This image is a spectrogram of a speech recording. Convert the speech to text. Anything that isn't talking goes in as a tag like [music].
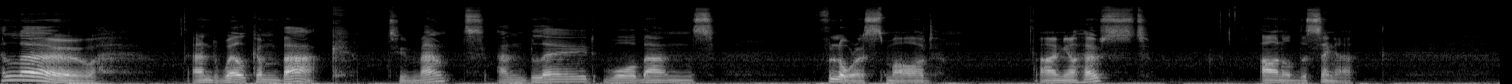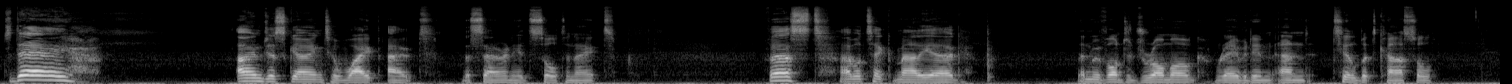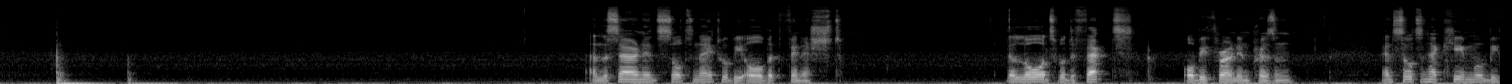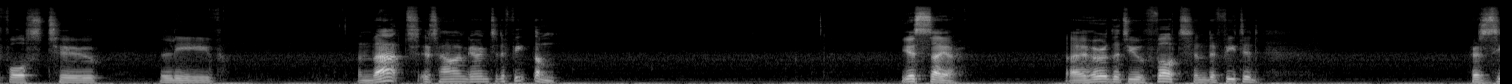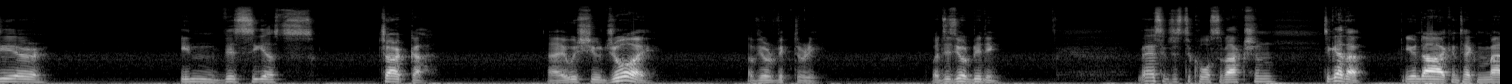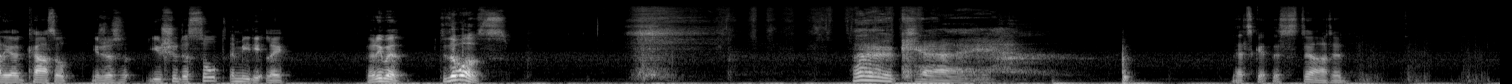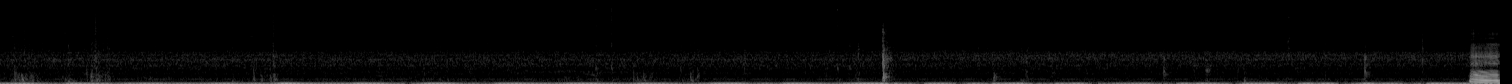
Hello, and welcome back to Mount and Blade Warband's Floris mod. I'm your host, Arnold the Singer. Today, I'm just going to wipe out the Sarranid Sultanate. First, I will take Maliag, then move on to Dramug, Ravidin, and Tilbert Castle. And the Sarranid Sultanate will be all but finished. The lords will defect or be thrown in prison, and Sultan Hakim will be forced to leave. And that is how I'm going to defeat them. Yes, sire. I heard that you fought and defeated Herzir Invicius Charka. I wish you joy of your victory. What is your bidding? May I suggest a course of action? Together, you and I can take Maliad Castle. You, just, you should assault immediately. Very well. To the walls. Okay. Let's get this started. Hmm.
